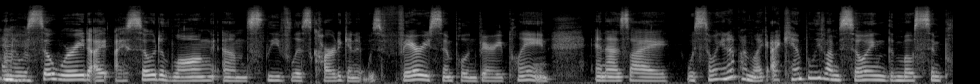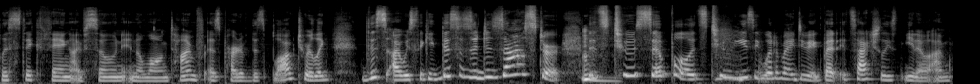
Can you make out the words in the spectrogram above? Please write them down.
And mm-hmm. I was so worried. I, I sewed a long um, sleeveless cardigan. It was very simple and very plain. And as I was sewing it up, I'm like, I can't believe I'm sewing the most simplistic thing I've sewn in a long time for, as part of this blog tour. Like this, I was thinking, this is a disaster. It's mm-hmm. too simple. It's too easy. What am I doing? But it's actually, you know, I'm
